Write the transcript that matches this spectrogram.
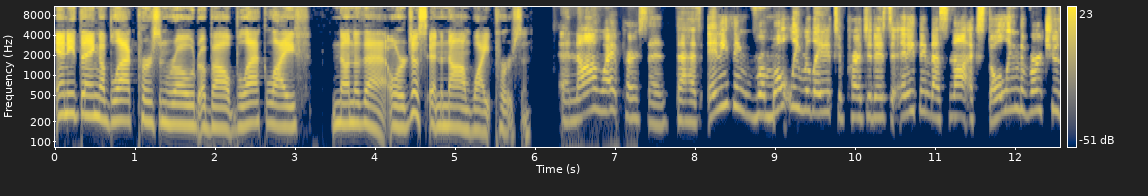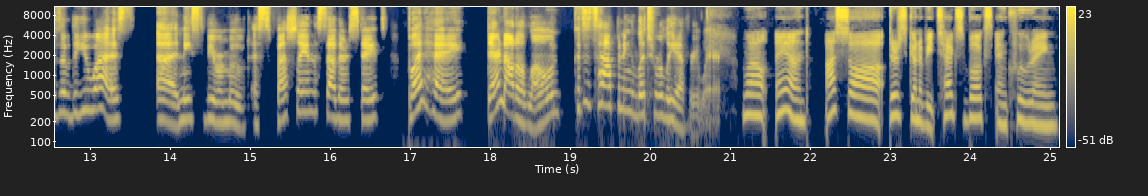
anything a black person wrote about black life, none of that, or just a non-white person. a non-white person that has anything remotely related to prejudice or anything that's not extolling the virtues of the US uh, needs to be removed, especially in the southern states. But hey, they're not alone because it's happening literally everywhere. Well, and I saw there's going to be textbooks including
